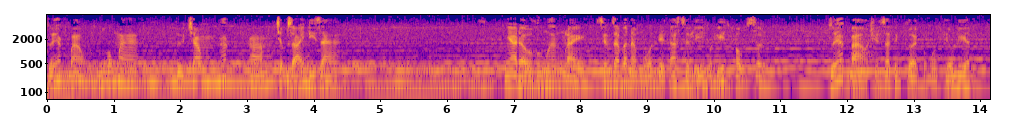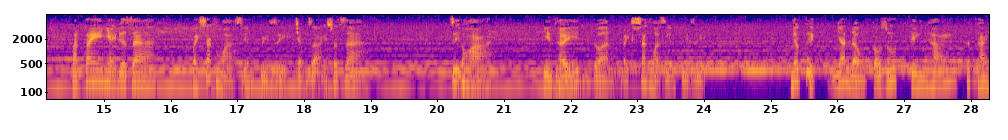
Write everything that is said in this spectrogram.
dưới hắc bào như bóng ma từ trong hắc ám chậm rãi đi ra. Nhà đầu hung hăng này xem ra vẫn là muốn để ta xử lý một ít hậu sự. Dưới hắc bào truyền ra tiếng cười của một thiếu niên bàn tay nhẹ đưa ra, bạch sắc hỏa diễm quỷ dị chậm rãi xuất ra. Dị hỏa nhìn thấy đoàn bạch sắc hỏa diễm quỷ dị. Nước tịch nhát đồng có rút kinh hãi thất thanh.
